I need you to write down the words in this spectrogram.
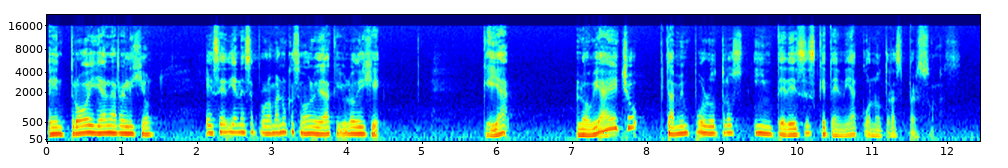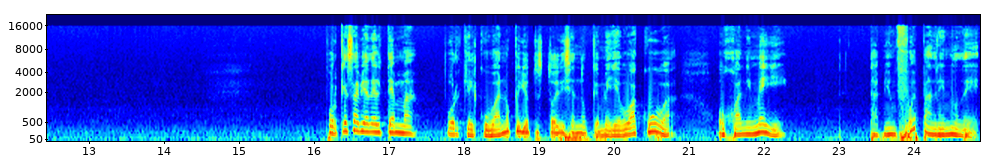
entró ella a la religión, ese día en ese programa nunca se me va a olvidar que yo lo dije, que ella lo había hecho también por otros intereses que tenía con otras personas. ¿Por qué sabía del tema? Porque el cubano que yo te estoy diciendo que me llevó a Cuba, o Juan Imelli, también fue padrino de,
